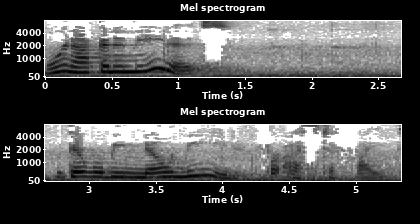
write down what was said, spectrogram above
We're not going to need it. There will be no need for us to fight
